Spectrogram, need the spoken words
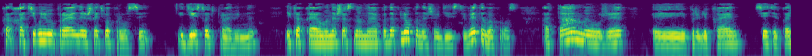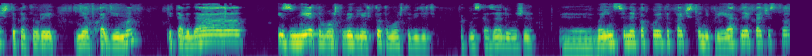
Хотим ли мы правильно решать вопросы и действовать правильно? И какая наша основная подоплека наших действий? В этом вопрос. А там мы уже э, привлекаем все эти качества, которые необходимы и тогда извне это может выглядеть, кто-то может увидеть, как мы сказали уже, э, воинственное какое-то качество, неприятное качество,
